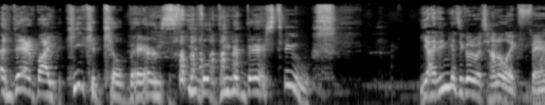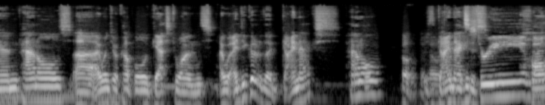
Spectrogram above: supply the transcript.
and thereby he could kill bears, evil demon bears too. Yeah, I didn't get to go to a ton of like fan panels. Uh, I went to a couple guest ones. I, I did go to the Gainax panel. Oh, okay. It's that was- Gainax's History of Hall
